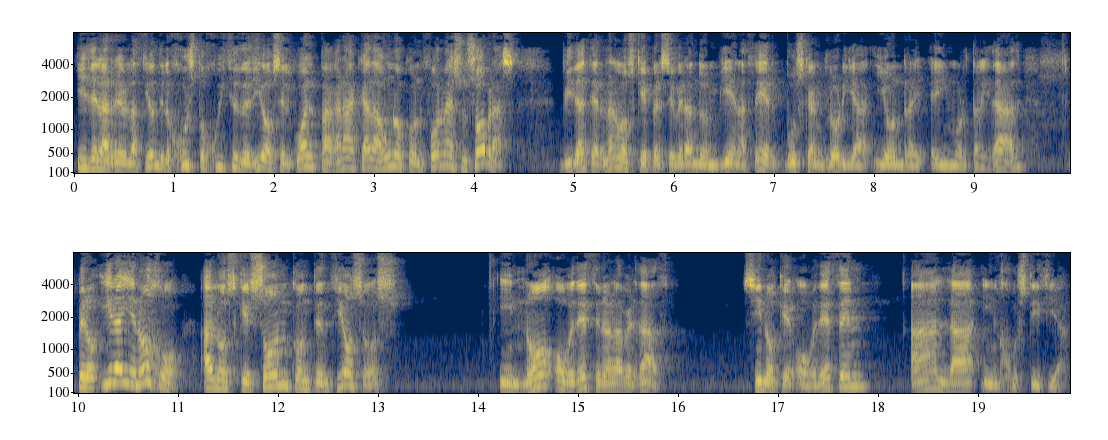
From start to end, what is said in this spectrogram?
y de la revelación del justo juicio de Dios, el cual pagará a cada uno conforme a sus obras. Vida eterna a los que perseverando en bien hacer buscan gloria y honra e inmortalidad, pero ira y enojo a los que son contenciosos y no obedecen a la verdad, sino que obedecen a la injusticia.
